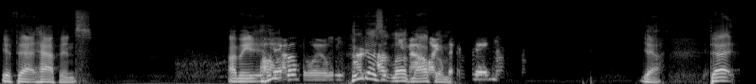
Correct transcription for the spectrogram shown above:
if that happens. I mean, who, oh, Absolutely. Who doesn't love Malcolm? Like that yeah. That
